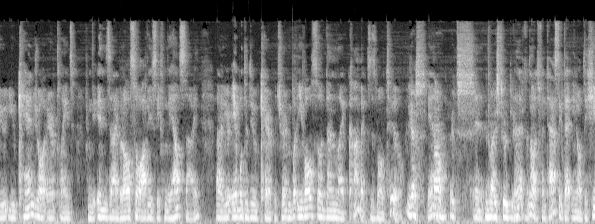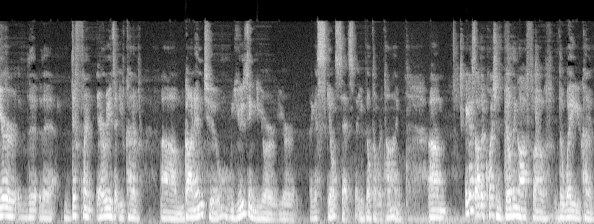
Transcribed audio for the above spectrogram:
you, you can draw airplanes from the inside, but also obviously from the outside. Uh, you're able to do caricature, and but you've also done like comics as well too. Yes. Yeah. Oh, it's And- in my studio. That- no, it's fantastic that you know to hear the the different areas that you've kind of um, gone into using your your I guess skill sets that you built over time. Um, I guess other questions building off of the way you kind of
